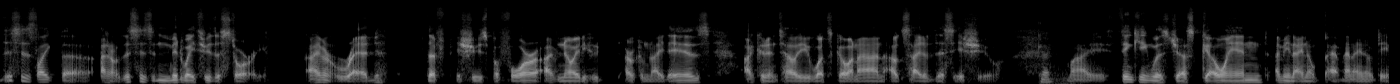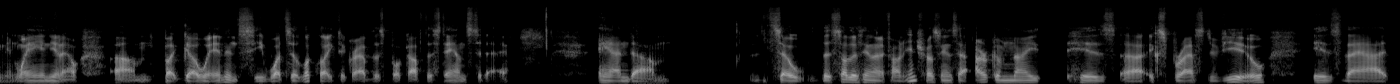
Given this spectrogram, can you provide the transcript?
This is like the I don't know. This is midway through the story. I haven't read the issues before. I have no idea who Arkham Knight is. I couldn't tell you what's going on outside of this issue. Okay. My thinking was just go in. I mean, I know Batman, I know Damian Wayne, you know, um, but go in and see what's it look like to grab this book off the stands today. And um, so this other thing that I found interesting is that Arkham Knight, his uh, expressed view is that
